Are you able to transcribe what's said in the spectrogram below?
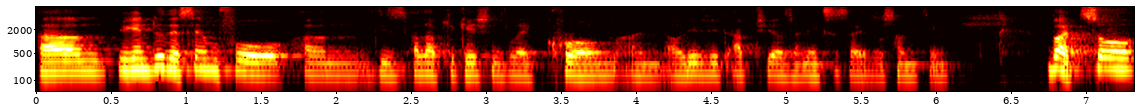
Um, you can do the same for um, these other applications like Chrome and I'll leave it up to you as an exercise or something. But so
